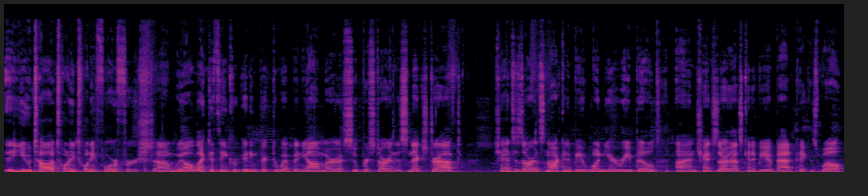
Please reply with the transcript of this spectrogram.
Utah 2024 first. Um, we all like to think we're getting Victor Wembanyama a superstar in this next draft. Chances are it's not going to be a one year rebuild, uh, and chances are that's going to be a bad pick as well.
